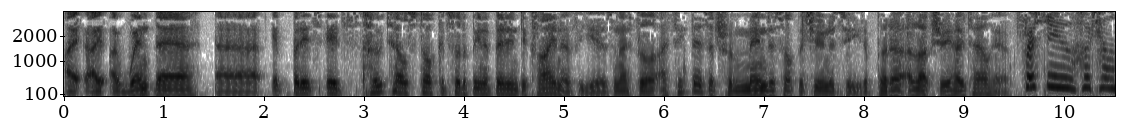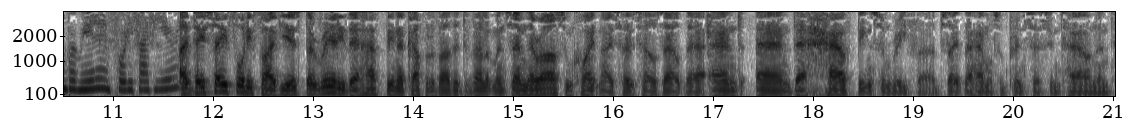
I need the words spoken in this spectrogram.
I, I, I went there, uh, it, but its its hotel stock had sort of been a bit in decline over years, and I thought I think there's a tremendous opportunity to put a, a luxury hotel here. First new hotel in Bermuda in 45 years. Uh, they say 45 years, but really there have been a couple of other developments, and there are some quite nice hotels out there, and and there have been some refurbs, like the Hamilton Princess in town, and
